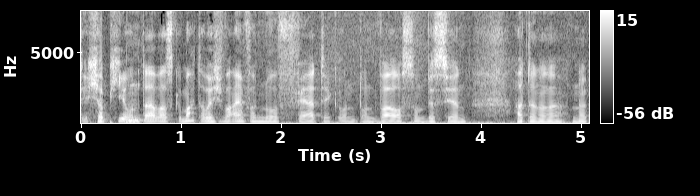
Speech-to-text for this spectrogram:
ich habe hier Mhm. und da was gemacht, aber ich war einfach nur fertig und, und war auch so ein bisschen, hatte eine, eine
